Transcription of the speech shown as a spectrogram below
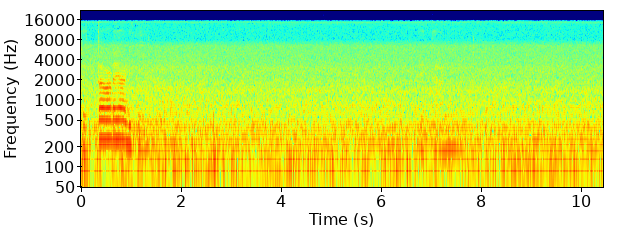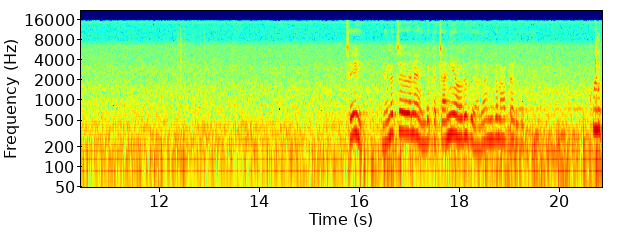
செத்தாடையா அடிக்குது. எத்தனை- சரி நினச்சது தானே இந்த சனியை வருது அதான் இந்த நாத்தம் அடிக்குது. குழு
